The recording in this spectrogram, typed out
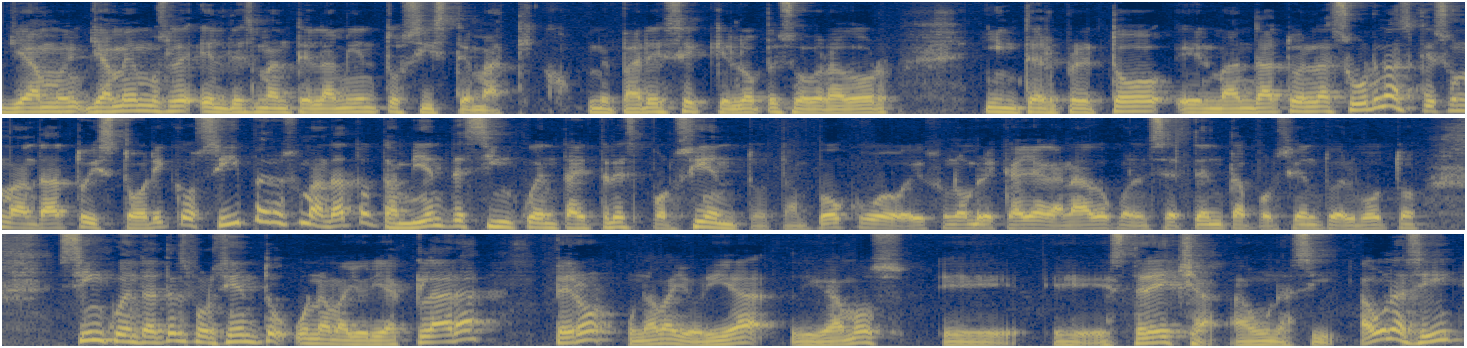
llamémosle, el desmantelamiento sistemático. Me parece que López Obrador interpretó el mandato en las urnas, que es un mandato histórico, sí, pero es un mandato también de 53%. Tampoco es un hombre que haya ganado con el 70% del voto. 53%, una mayoría clara, pero una mayoría, digamos, eh, eh, estrecha aún así. Aún así,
